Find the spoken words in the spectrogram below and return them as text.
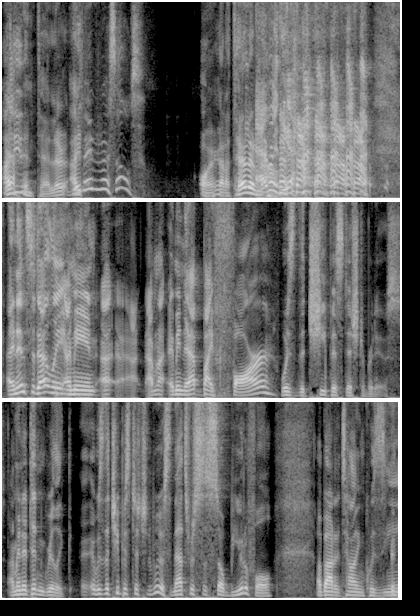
I Yeah. didn't tell her We I made it ourselves. oh I gotta tell her now. Everything. and incidentally, I mean, I, I, I'm not. I mean, that by far was the cheapest dish to produce. I mean, it didn't really. It was the cheapest dish to produce, and that's what's just so beautiful about Italian cuisine.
